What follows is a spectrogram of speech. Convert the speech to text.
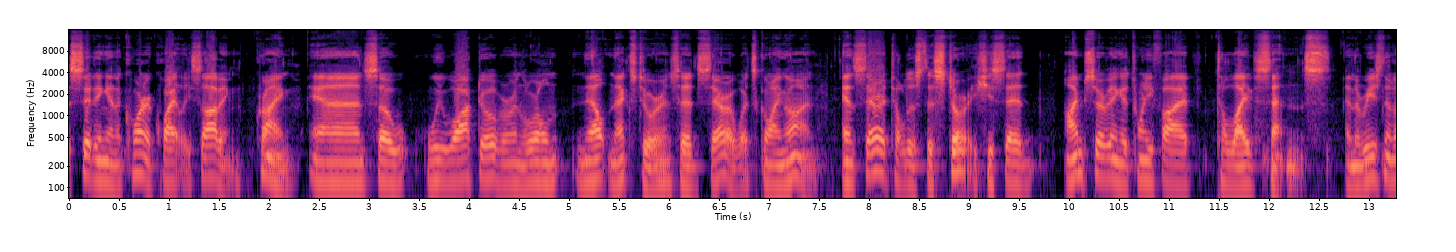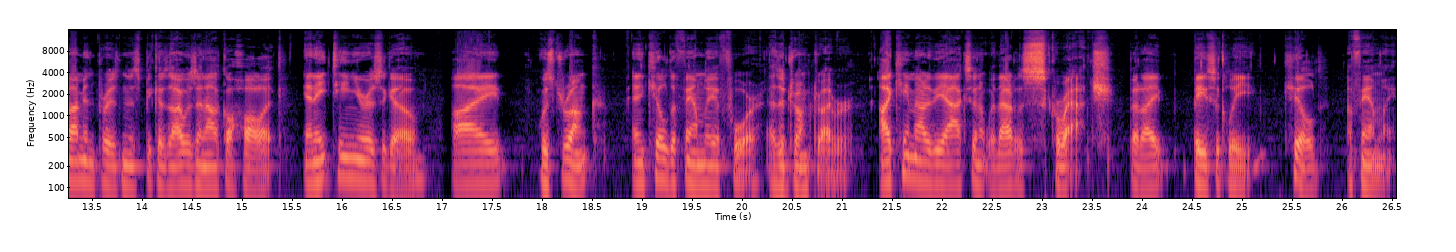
sitting in a corner quietly sobbing, crying. And so we walked over, and Laurel knelt next to her and said, Sarah, what's going on? And Sarah told us this story. She said, I'm serving a 25 to life sentence. And the reason that I'm in prison is because I was an alcoholic. And 18 years ago, I was drunk and killed a family of four as a drunk driver. I came out of the accident without a scratch, but I basically killed a family.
